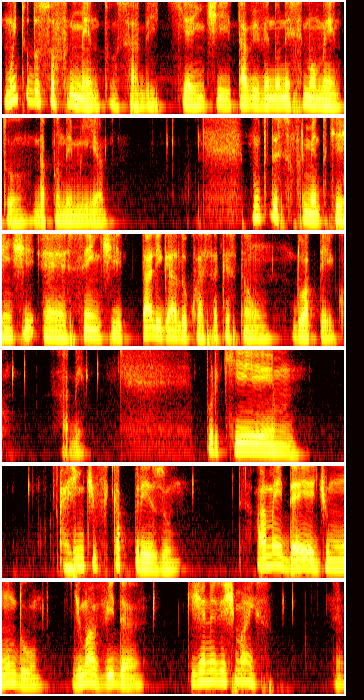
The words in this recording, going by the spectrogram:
muito do sofrimento, sabe, que a gente tá vivendo nesse momento da pandemia, muito desse sofrimento que a gente é, sente tá ligado com essa questão do apego, sabe? Porque a gente fica preso a uma ideia de um mundo, de uma vida que já não existe mais. Né?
